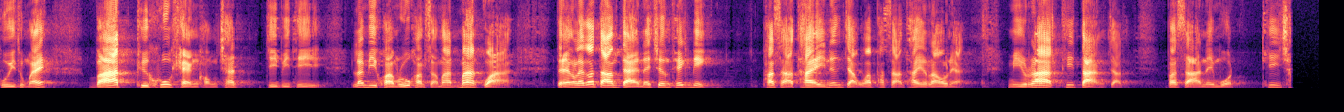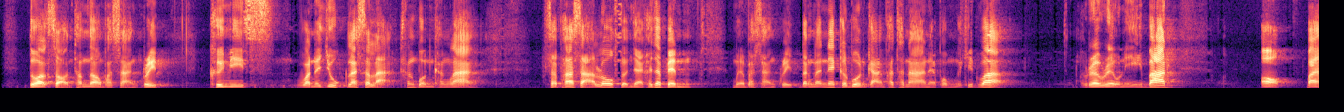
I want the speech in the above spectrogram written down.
คุยถูกไหม บาร์คือคู่แข่งของ Chat GPT และมีความรู้ความสามารถมากกว่า แต่อย่างไรก็ตามแต่ในเชิงเทคนิค ภาษาไทยเนื่องจากว่าภาษาไทยเราเนี่ยมีรากที่ต่างจากภาษาในหมวดที่ใช้ตัวอักษรทำนองภาษาอังกฤษ คือมีวรรณยุกต์และสระข้างบนข้างล่างภาษาโลกส่วนใหญ่เขาจะเป็นเหมือนภาษาอังกฤษ ดังนั้นเนี่ยกระบวนการพัฒนาเนี่ยผมก็คิดว่าเร็วๆนี้บาสออกมา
